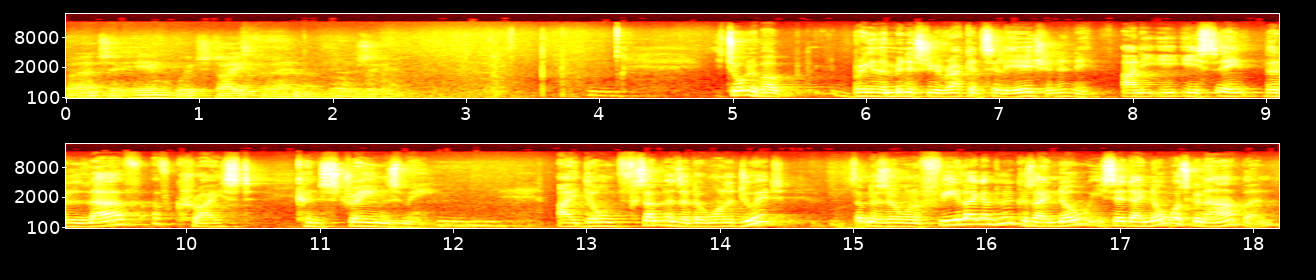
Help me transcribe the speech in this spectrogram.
but unto him which died for them and rose again. He's talking about bringing the ministry of reconciliation, isn't he? And he, he's saying, the love of Christ constrains me. I don't, sometimes I don't want to do it. Sometimes I don't want to feel like I'm doing it because I know, he said, I know what's going to happen.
